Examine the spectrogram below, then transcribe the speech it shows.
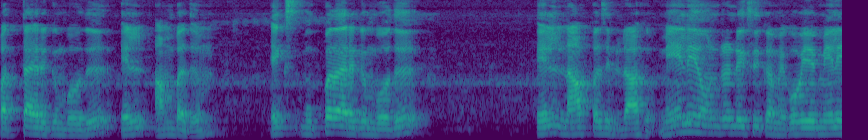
பத்தாக இருக்கும்போது எல் ஐம்பதும். எக்ஸ் முப்பதாக இருக்கும்போது எல் நாற்பது சென்டிமீட்டர் ஆகும் மேலே ஒன்று ரெண்டு எக்ஸ் கம்மி கோவையை மேலே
